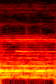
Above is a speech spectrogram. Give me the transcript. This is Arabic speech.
Lord.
